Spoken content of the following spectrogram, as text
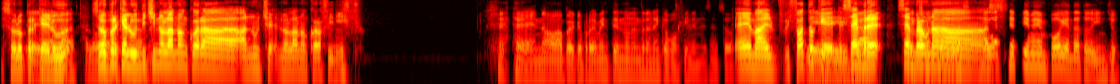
Solo perché, poi l'u- basta, solo allora perché sta l'11 bene. non l'hanno ancora annunci- non l'hanno ancora finito. Eh, no, perché probabilmente non andrà neanche a buon fine, nel senso Eh, ma il, il fatto che che sembra, sembra conto dalla, una... dalla settima in poi è andato in giù,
